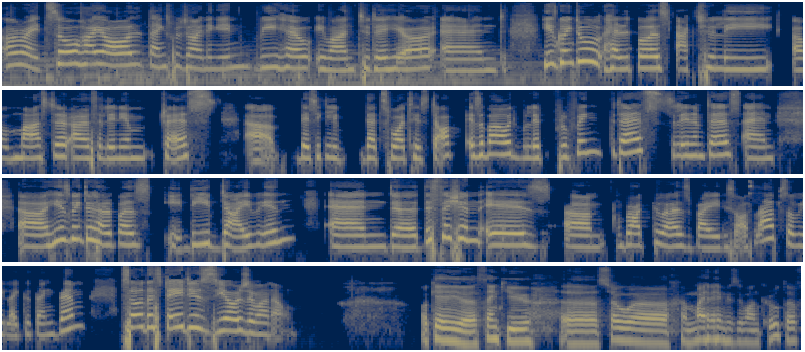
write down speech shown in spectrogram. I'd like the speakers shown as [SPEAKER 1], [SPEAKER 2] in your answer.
[SPEAKER 1] All right. So, hi all. Thanks for joining in. We have Ivan today here, and he's going to help us actually uh, master our Selenium test. Uh, basically, that's what his talk is about: bulletproofing the test, Selenium test, and uh, he's going to help us deep dive in. And uh, this session is um, brought to us by the Sauce Lab, so we'd like to thank them. So, the stage is yours, Ivan. Now.
[SPEAKER 2] Okay, uh, thank you. Uh, so uh, my name is Ivan Krutov.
